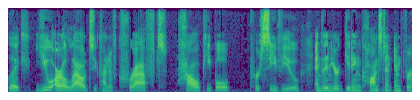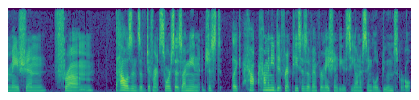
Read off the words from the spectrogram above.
like you are allowed to kind of craft how people perceive you and then you're getting constant information from thousands of different sources. I mean just like how how many different pieces of information do you see on a single doom scroll?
